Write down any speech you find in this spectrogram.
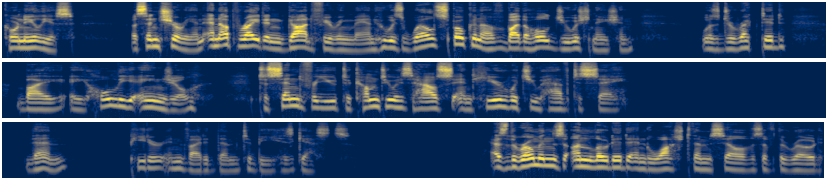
Cornelius, a centurion, an upright and God fearing man who is well spoken of by the whole Jewish nation, was directed by a holy angel to send for you to come to his house and hear what you have to say. Then Peter invited them to be his guests. As the Romans unloaded and washed themselves of the road,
